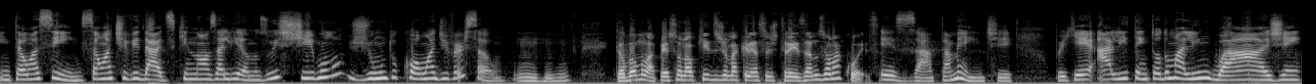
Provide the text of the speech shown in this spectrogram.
Então, assim, são atividades que nós aliamos o estímulo junto com a diversão. Uhum. Então, vamos lá. Personal Kids de uma criança de 3 anos é uma coisa. Exatamente. Porque ali tem toda uma linguagem,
